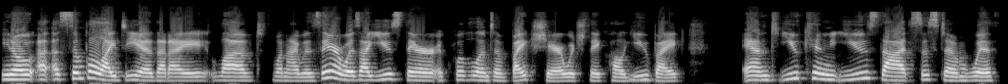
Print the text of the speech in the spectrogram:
you know, a, a, simple idea that I loved when I was there was I used their equivalent of bike share, which they call mm-hmm. YouBike. And you can use that system with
